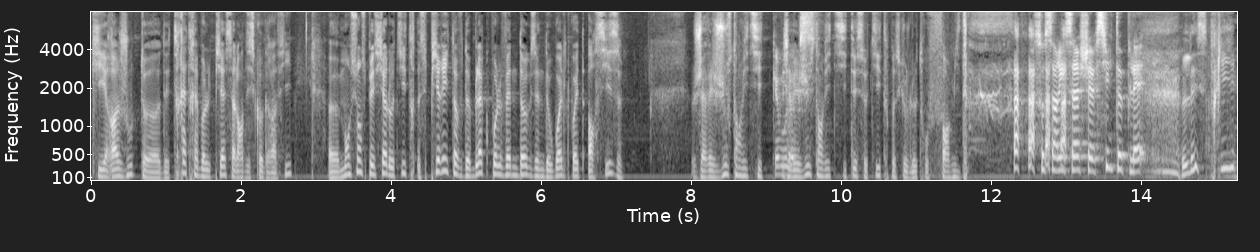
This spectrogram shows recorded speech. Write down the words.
qui rajoute euh, des très très belles pièces à leur discographie. Euh, mention spéciale au titre Spirit of the Black Wolven Dogs and the Wild White Horses. J'avais juste envie de citer, j'avais juste envie de citer ce titre parce que je le trouve formidable. Saussarissa, chef, s'il te plaît. L'esprit,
